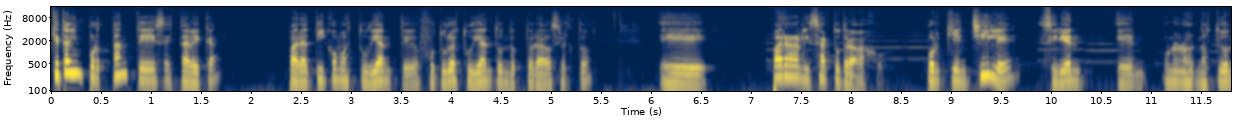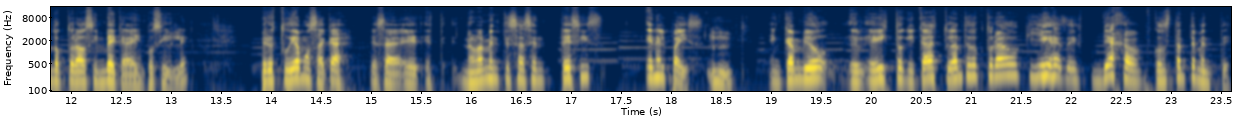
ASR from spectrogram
¿qué tan importante es esta beca para ti como estudiante o futuro estudiante de un doctorado, ¿cierto? Eh, para realizar tu trabajo. Porque en Chile, si bien eh, uno no, no estudia un doctorado sin beca, es imposible, pero estudiamos acá. O sea, eh, este, normalmente se hacen tesis en el país. En cambio, he, he visto que cada estudiante de doctorado que llega se- viaja constantemente.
